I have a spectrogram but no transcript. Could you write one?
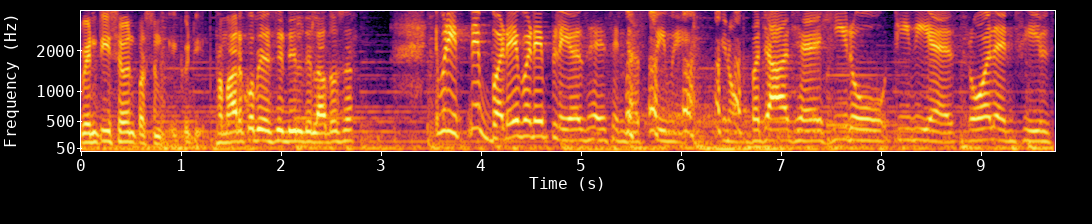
ट्वेंटी सेवन परसेंट इक्विटी हमारे को भी ऐसी डील दिला दो सर बड़े इतने बड़े बड़े प्लेयर्स हैं इस इंडस्ट्री में। यू नो बजाज है हीरो टीवीएस रॉयल एनफील्ड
